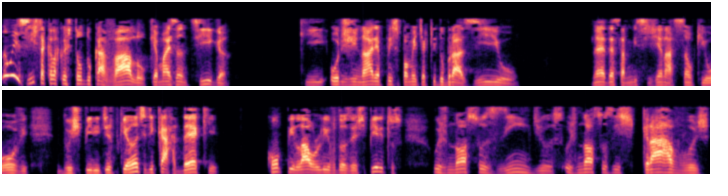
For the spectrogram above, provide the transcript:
Não existe aquela questão do cavalo, que é mais antiga, que originária principalmente aqui do Brasil, né, dessa miscigenação que houve do espiritismo, porque antes de Kardec compilar o livro dos espíritos, os nossos índios, os nossos escravos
